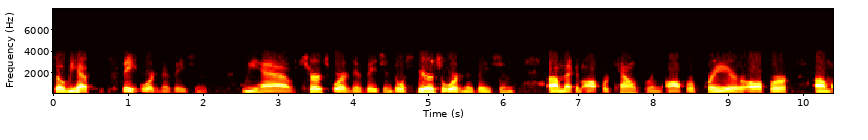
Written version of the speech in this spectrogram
So we have state organizations, we have church organizations or spiritual organizations um, that can offer counseling, offer prayer, offer um,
